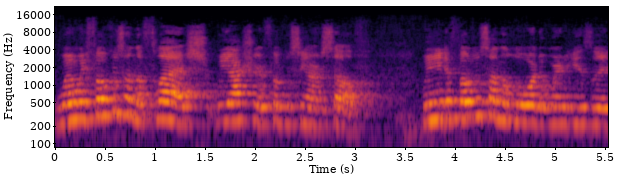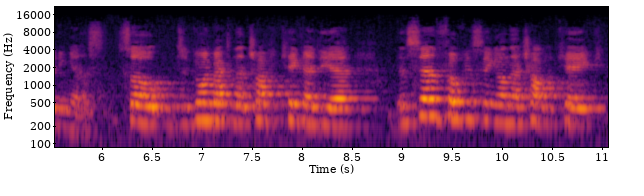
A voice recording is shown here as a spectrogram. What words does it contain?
When we focus on the flesh, we actually are focusing on ourselves. We need to focus on the Lord and where He is leading us. So, going back to that chocolate cake idea, instead of focusing on that chocolate cake,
